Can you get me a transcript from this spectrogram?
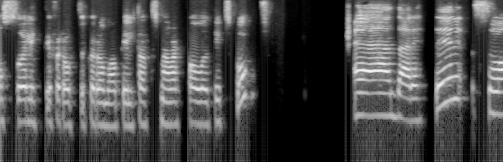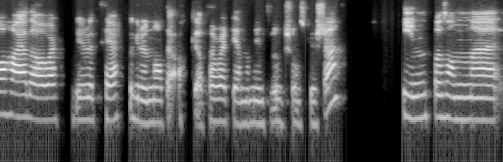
også litt i forhold til koronatiltak som har vært på alle tidspunkt. Eh, deretter så har jeg da vært prioritert pga. at jeg akkurat har vært gjennom introduksjonskurset, inn på sånn eh,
